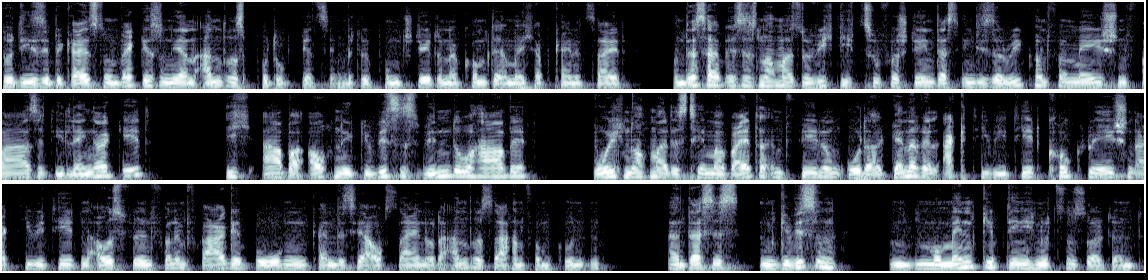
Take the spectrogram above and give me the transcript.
so diese Begeisterung weg ist und ja ein anderes Produkt jetzt im Mittelpunkt steht und dann kommt er immer, ich habe keine Zeit. Und deshalb ist es nochmal so wichtig zu verstehen, dass in dieser Reconfirmation-Phase, die länger geht, ich aber auch ein gewisses Window habe, wo ich nochmal das Thema Weiterempfehlung oder generell Aktivität, Co-Creation-Aktivitäten ausfüllen von einem Fragebogen, kann das ja auch sein, oder andere Sachen vom Kunden, äh, dass es einen gewissen Moment gibt, den ich nutzen sollte. Und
